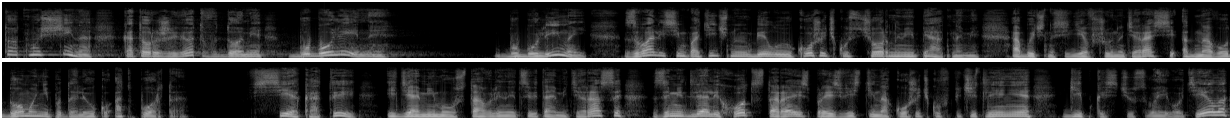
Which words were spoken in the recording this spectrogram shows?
Тот мужчина, который живет в доме Бубулины». Бубулиной звали симпатичную белую кошечку с черными пятнами, обычно сидевшую на террасе одного дома неподалеку от порта. Все коты, идя мимо уставленной цветами террасы, замедляли ход, стараясь произвести на кошечку впечатление гибкостью своего тела,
